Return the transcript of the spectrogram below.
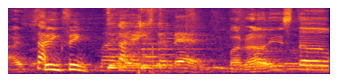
I, Sing, sing. Maria is the bell. para estar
